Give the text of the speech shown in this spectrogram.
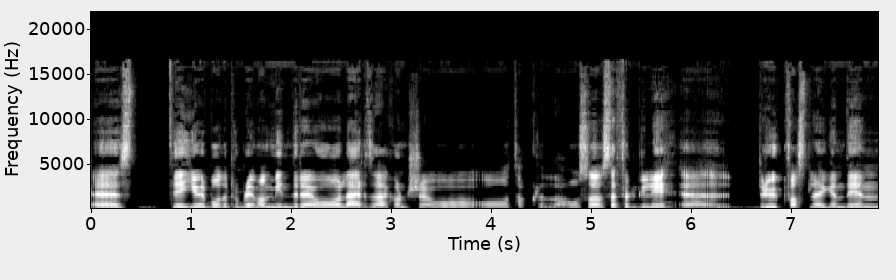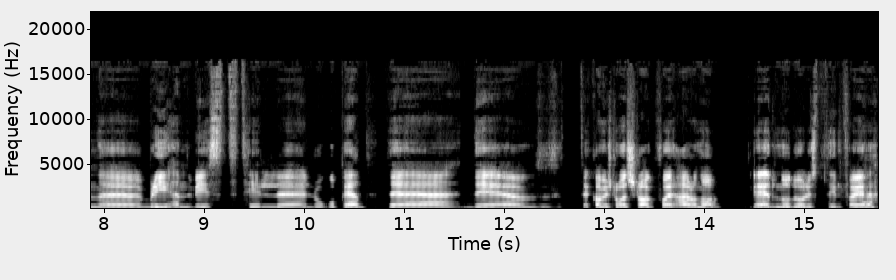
Eh, det gjør både problemene mindre og lære seg kanskje å, å takle det. Og så selvfølgelig, eh, bruk fastlegen din, eh, bli henvist til eh, logoped. Det, det, det, kan vi slå et slag for her og nå. Er det noe du har lyst til å tilføye?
